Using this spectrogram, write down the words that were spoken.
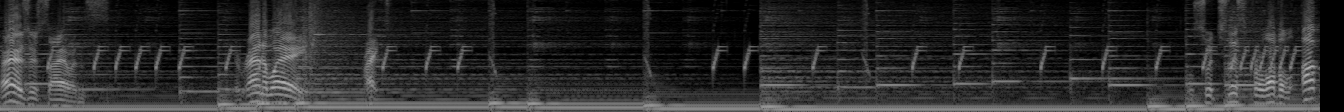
There's your silence. It ran away. Right. Switch this for level up.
